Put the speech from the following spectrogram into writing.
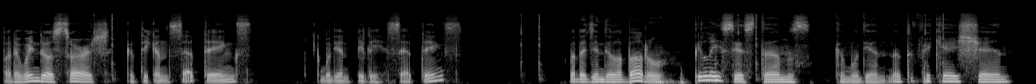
Pada Windows Search, ketikkan Settings, kemudian pilih Settings. Pada jendela baru, pilih Systems, kemudian Notification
